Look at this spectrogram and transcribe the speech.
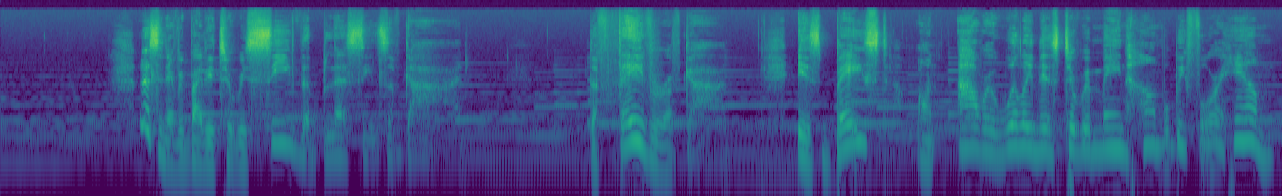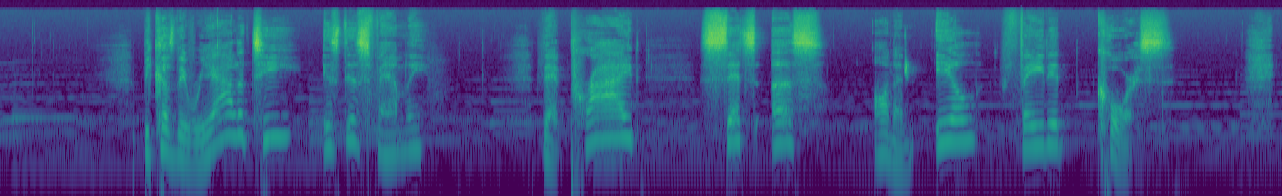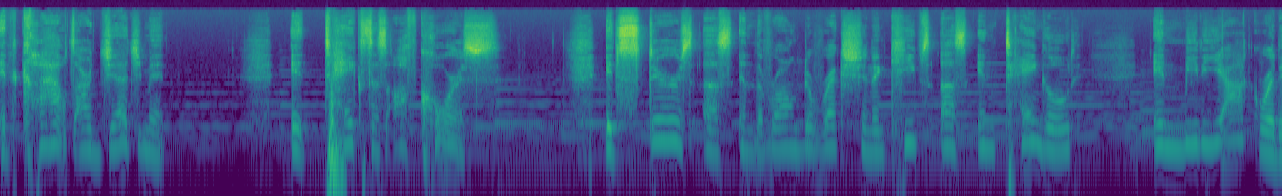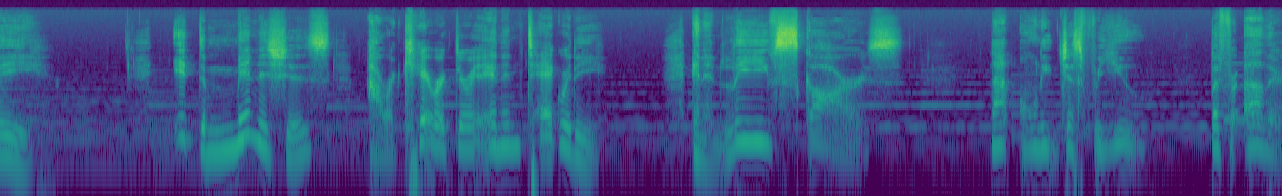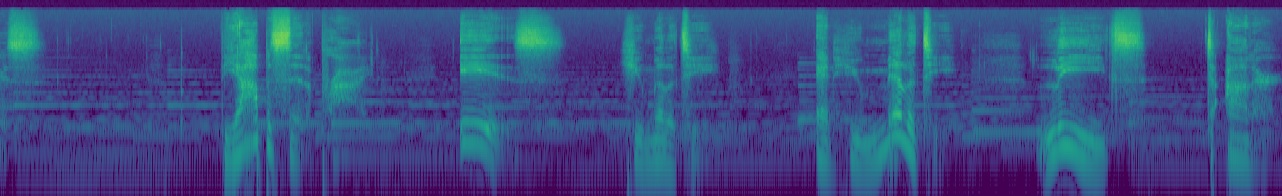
Listen, everybody, to receive the blessings of God, the favor of God is based on our willingness to remain humble before Him. Because the reality is this, family, that pride sets us on an ill fated course. It clouds our judgment. It takes us off course. It stirs us in the wrong direction and keeps us entangled in mediocrity. It diminishes our character and integrity, and it leaves scars not only just for you, but for others. The opposite of pride is humility, and humility leads to honor.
